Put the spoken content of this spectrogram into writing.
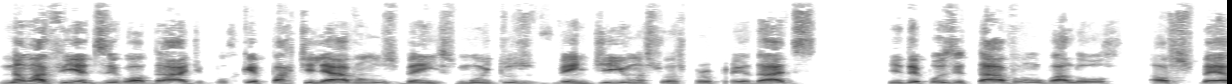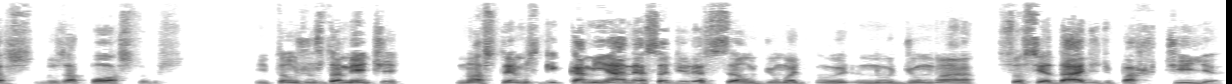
não havia desigualdade, porque partilhavam os bens. Muitos vendiam as suas propriedades e depositavam o valor aos pés dos apóstolos. Então, justamente, nós temos que caminhar nessa direção de uma, de uma sociedade de partilha,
